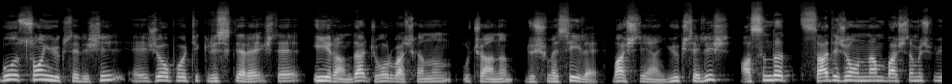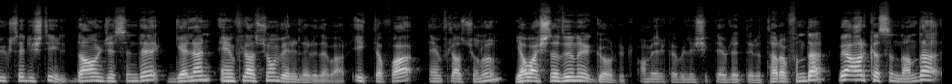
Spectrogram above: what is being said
bu son yükselişi e, jeopolitik risklere işte İran'da Cumhurbaşkanı'nın uçağının düşmesiyle başlayan yükseliş aslında sadece ondan başlamış bir yükseliş değil. Daha öncesinde gelen enflasyon verileri de var. İlk defa enflasyonun yavaşladığını gördük Amerika Birleşik Devletleri tarafında ve arkasından da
